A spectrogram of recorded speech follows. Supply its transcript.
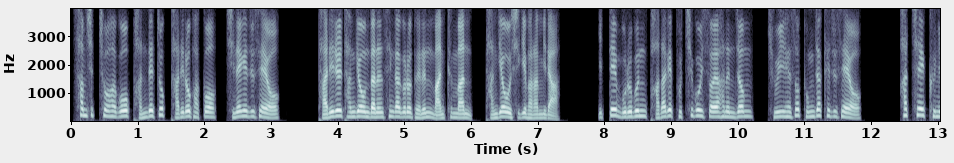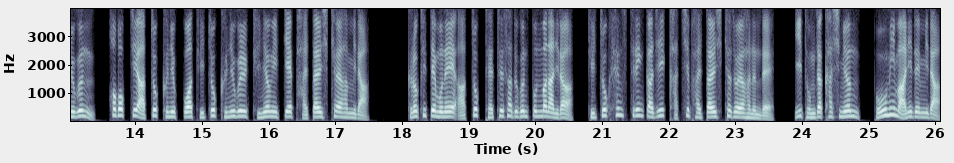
30초 하고 반대쪽 다리로 바꿔 진행해주세요. 다리를 당겨온다는 생각으로 되는 만큼만 당겨오시기 바랍니다. 이때 무릎은 바닥에 붙이고 있어야 하는 점 주의해서 동작해주세요. 하체 근육은 허벅지 앞쪽 근육과 뒤쪽 근육을 균형 있게 발달시켜야 합니다. 그렇기 때문에 앞쪽 대퇴사두근 뿐만 아니라 뒤쪽 햄스트링까지 같이 발달시켜줘야 하는데 이 동작 하시면 도움이 많이 됩니다.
